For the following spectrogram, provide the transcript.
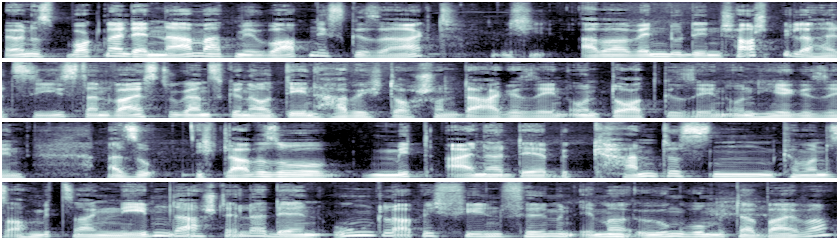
Ernest Borgnine, der Name hat mir überhaupt nichts gesagt. Ich, aber wenn du den Schauspieler halt siehst, dann weißt du ganz genau, den habe ich doch schon da gesehen und dort gesehen und hier gesehen. Also ich glaube so mit einer der bekanntesten, kann man das auch mit sagen, Nebendarsteller, der in unglaublich vielen Filmen immer irgendwo mit dabei war.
